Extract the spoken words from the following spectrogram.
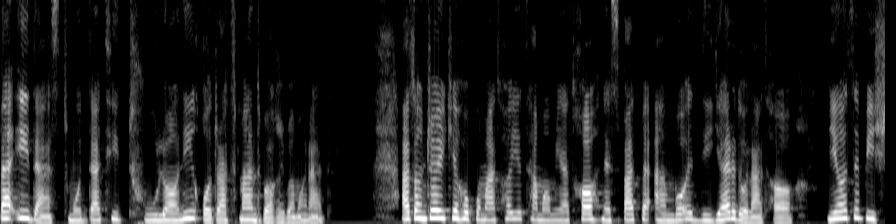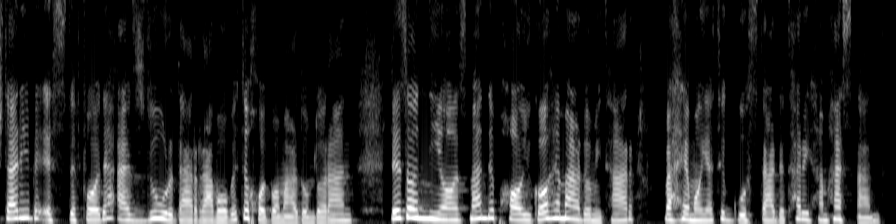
بعید است مدتی طولانی قدرتمند باقی بماند. از آنجایی که حکومت‌های تمامیت خواه نسبت به انواع دیگر دولت‌ها نیاز بیشتری به استفاده از زور در روابط خود با مردم دارند لذا نیازمند پایگاه مردمی تر و حمایت گسترده تری هم هستند.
